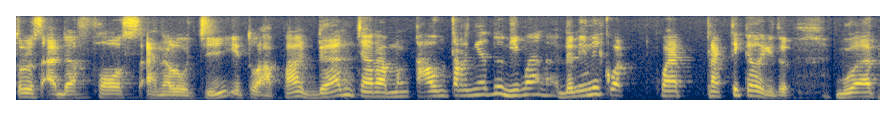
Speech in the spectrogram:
Terus ada false analogy itu apa dan cara mengcounternya tuh gimana. Dan ini quite quite practical gitu. Buat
